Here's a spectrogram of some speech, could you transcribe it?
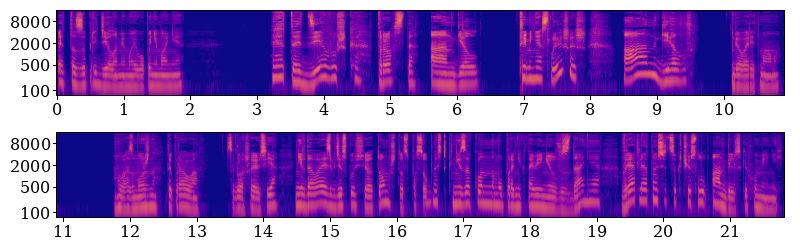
это за пределами моего понимания. «Эта девушка просто ангел. Ты меня слышишь? Ангел», — говорит мама. «Возможно, ты права», — соглашаюсь я, не вдаваясь в дискуссию о том, что способность к незаконному проникновению в здание вряд ли относится к числу ангельских умений.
